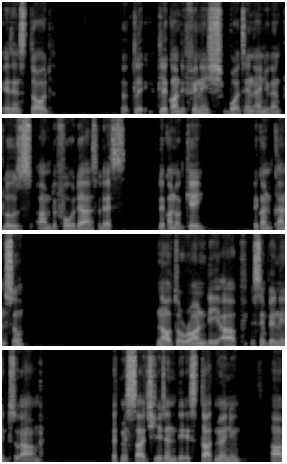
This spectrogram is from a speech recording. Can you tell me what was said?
is installed, uh, click, click on the finish button and you can close um, the folder. So let's click on OK, click on cancel. Now to run the app, you simply need to, um, let me search using the start menu. Uh,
